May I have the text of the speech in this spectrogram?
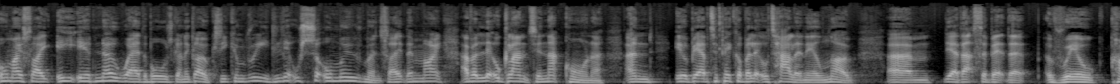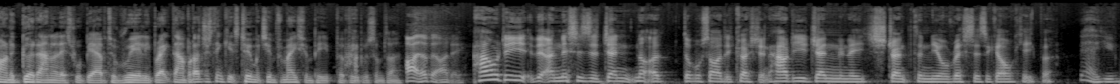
almost like he, he'd know where the ball's going to go because he can read little subtle movements. Like they might have a little glance in that corner, and he'll be able to pick up a little talent. He'll know. Um, yeah, that's the bit that a real kind of good analyst would be able to really break down. But I just think it's too much information pe- for people sometimes. I love it. I do. How do you, and this is a gen, not a double sided question, how do you genuinely strengthen your wrist as a goalkeeper? Yeah, you,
